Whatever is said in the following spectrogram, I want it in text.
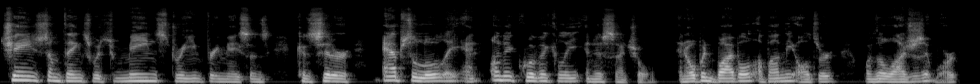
changed some things which mainstream Freemasons consider absolutely and unequivocally inessential an open Bible upon the altar when the lodge is at work,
